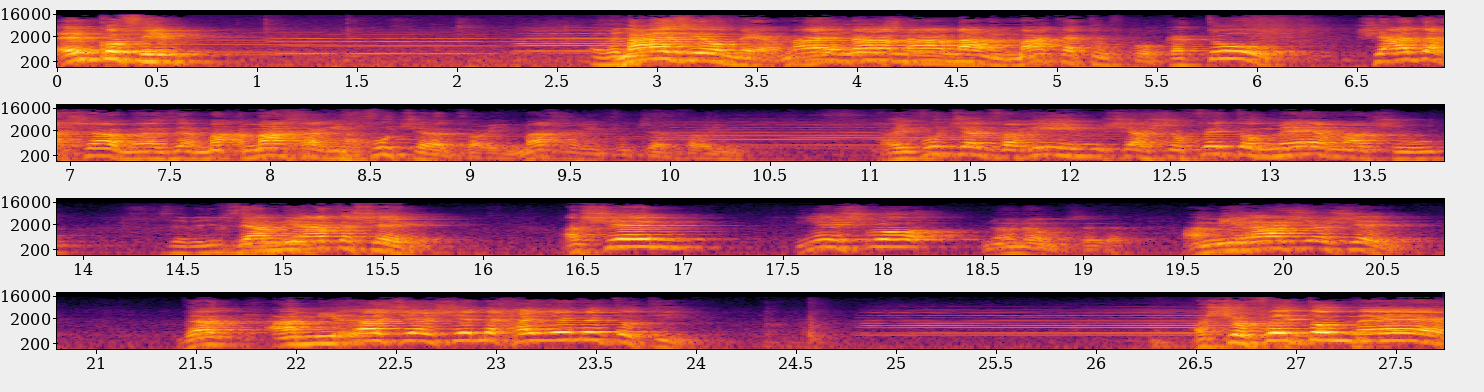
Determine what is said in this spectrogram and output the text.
הם כופים. מה זה אומר? מה, מה מה, מה? אמרנו? מה כתוב פה? כתוב שעד עכשיו, מה זה- מה מה החריפות של הדברים? מה החריפות של הדברים? החריפות של הדברים שהשופט אומר משהו, זה זה אמירת השם. השם, יש לו... לא, לא, בסדר. אמירה של השם. והאמירה של השם מחייבת אותי. השופט אומר,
